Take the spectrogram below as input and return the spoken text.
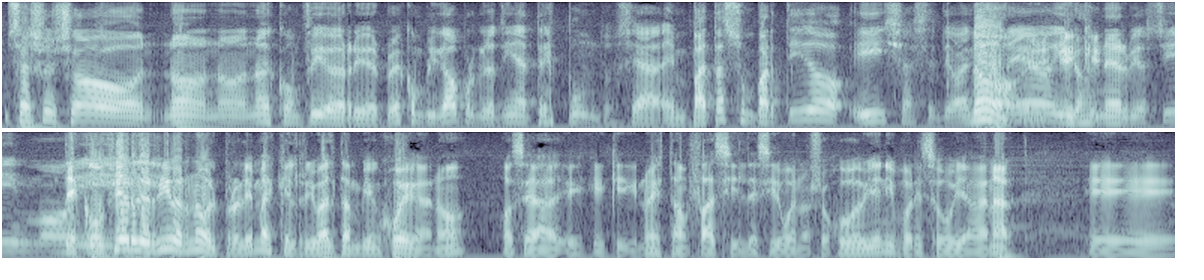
O sea, yo, yo no, no, no desconfío de River, pero es complicado porque lo tiene a tres puntos. O sea, empatás un partido y ya se te va el No, torneo eh, y los nerviosismos. Desconfiar y- de River no, el problema es que el rival también juega, ¿no? O sea, que, que no es tan fácil decir, bueno, yo juego bien y por eso voy a ganar. Eh,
